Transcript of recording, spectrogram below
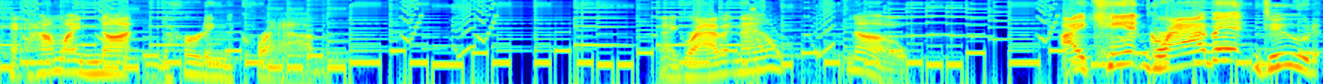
Okay, how am I not hurting the crab? Can I grab it now? No. I can't grab it? Dude.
